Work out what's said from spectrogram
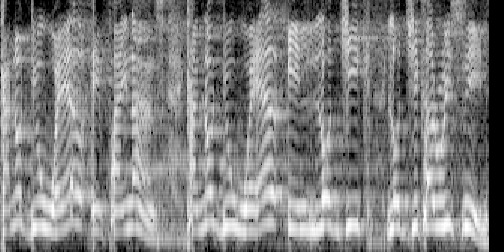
cannot do well in finance, cannot do well in logic, logical reasoning.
